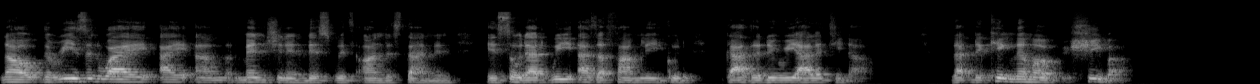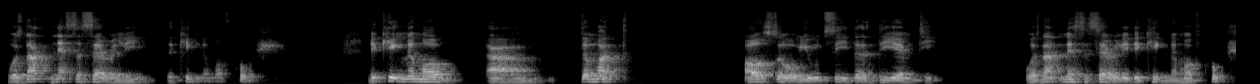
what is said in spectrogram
Now, the reason why I am mentioning this with understanding is so that we as a family could gather the reality now that the kingdom of Sheba was not necessarily the kingdom of Cush. The kingdom of um, Damat, also you would see as DMT, was not necessarily the kingdom of Cush.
